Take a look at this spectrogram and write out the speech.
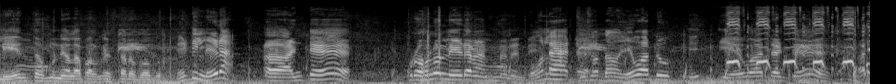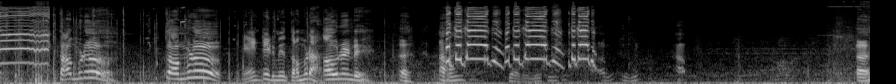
లేని తమ్ముని ఎలా పలకరిస్తారో బాబు. ఏంటి లేడా? ఆ, అంటే గృహలో లేడని అంటున్నానండి. ఫోన్లే చూసొద్దాం. ఏ వార్డు? ఏ- ఏ వార్డు అంటే తమ్ముడు తమ్ముడు. ఏంటి మీ తమ్ముడా? అవునండి. ఆ, ఆ,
